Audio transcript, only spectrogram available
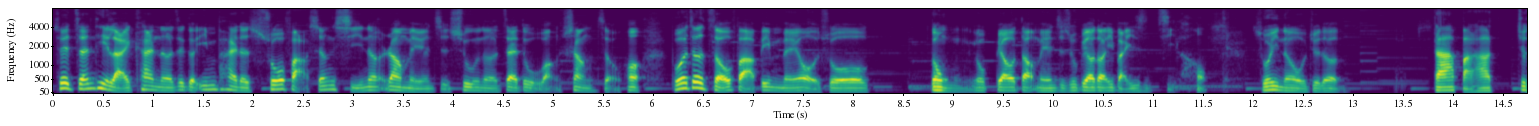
所以整体来看呢，这个鹰派的说法升息呢，让美元指数呢再度往上走，哈。不过这个走法并没有说动又飙到美元指数飙到一百一十几了，哈。所以呢，我觉得大家把它就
